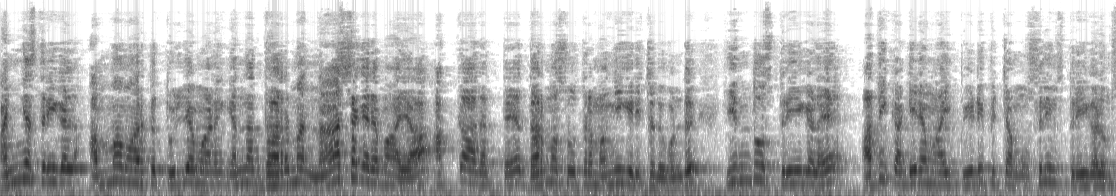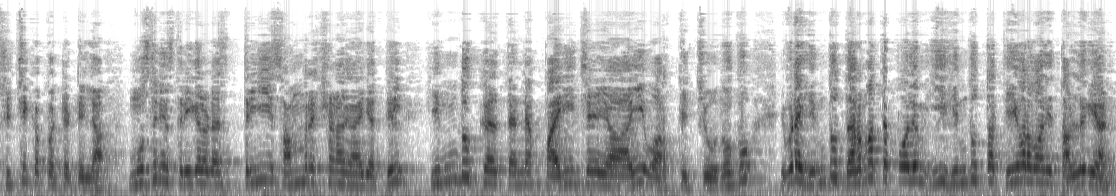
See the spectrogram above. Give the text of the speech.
അന്യ സ്ത്രീകൾ അമ്മമാർക്ക് തുല്യമാണ് എന്ന ധർമ്മനാശകരമായ അക്കാലത്തെ ധർമ്മസൂത്രം അംഗീകരിച്ചതുകൊണ്ട് ഹിന്ദു സ്ത്രീകളെ അതികഠിനമായി പീഡിപ്പിച്ച മുസ്ലിം സ്ത്രീകളും ശിക്ഷിക്കപ്പെട്ടിട്ടില്ല. മുസ്ലിം സ്ത്രീകളുടെ സ്ത്രീ സംരക്ഷണ കാര്യത്തിൽ ഹിന്ദുക്കൾ തന്നെ പരിചയായി വർത്തിച്ചു. നോക്കൂ ഇവിടെ ഹിന്ദു ധർമ്മത്തെ പോലും ഈ ഹിന്ദുത്വ തീവ്രവാദി തള്ളുകയാണ്.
